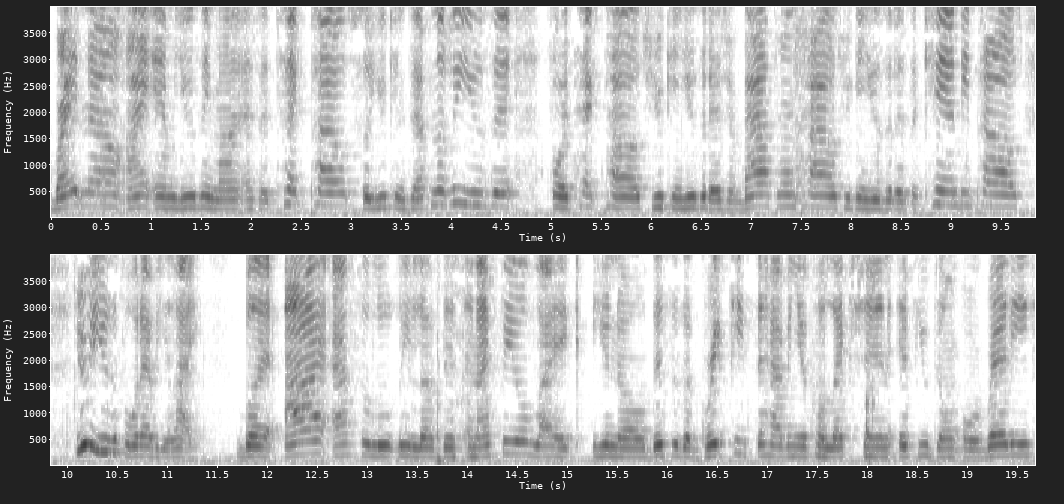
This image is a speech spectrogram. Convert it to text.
Right now i am using mine as a tech pouch so you can definitely use it for a tech pouch. You can use it as your bathroom pouch. You can use it as a candy pouch. You can use it for whatever you like. But I absolutely love this and I feel like you know this is a great piece to have in your collection if you don't already.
